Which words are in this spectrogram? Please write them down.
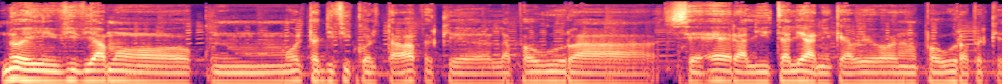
Noi viviamo con molta difficoltà perché la paura, se era gli italiani che avevano paura perché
